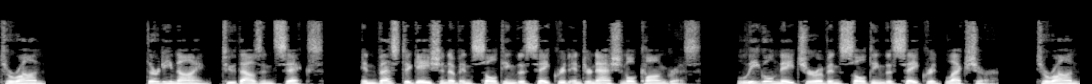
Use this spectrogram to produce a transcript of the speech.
Tehran 39, 2006. Investigation of Insulting the Sacred International Congress. Legal Nature of Insulting the Sacred lecture. Tehran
